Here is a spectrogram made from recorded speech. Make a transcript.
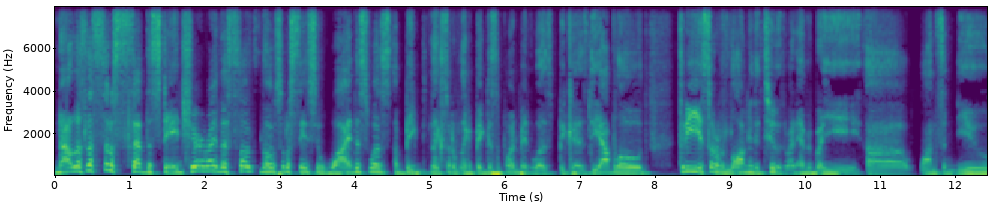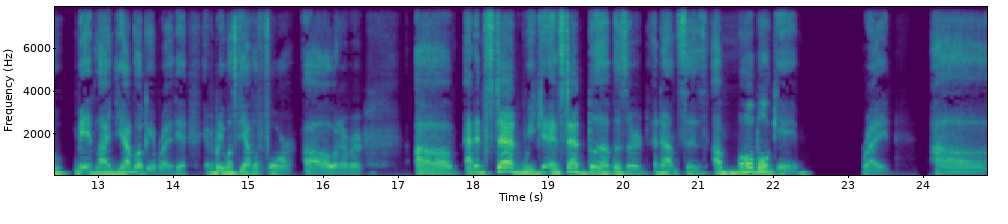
now let's let's sort of set the stage here, right? Let's sort of, sort of stage why this was a big, like, sort of like a big disappointment was because Diablo three is sort of long in the tooth, right? Everybody uh, wants a new mainline Diablo game, right? Everybody wants Diablo four uh, or whatever. Um, and instead, we get instead Blizzard announces a mobile game right? Uh,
